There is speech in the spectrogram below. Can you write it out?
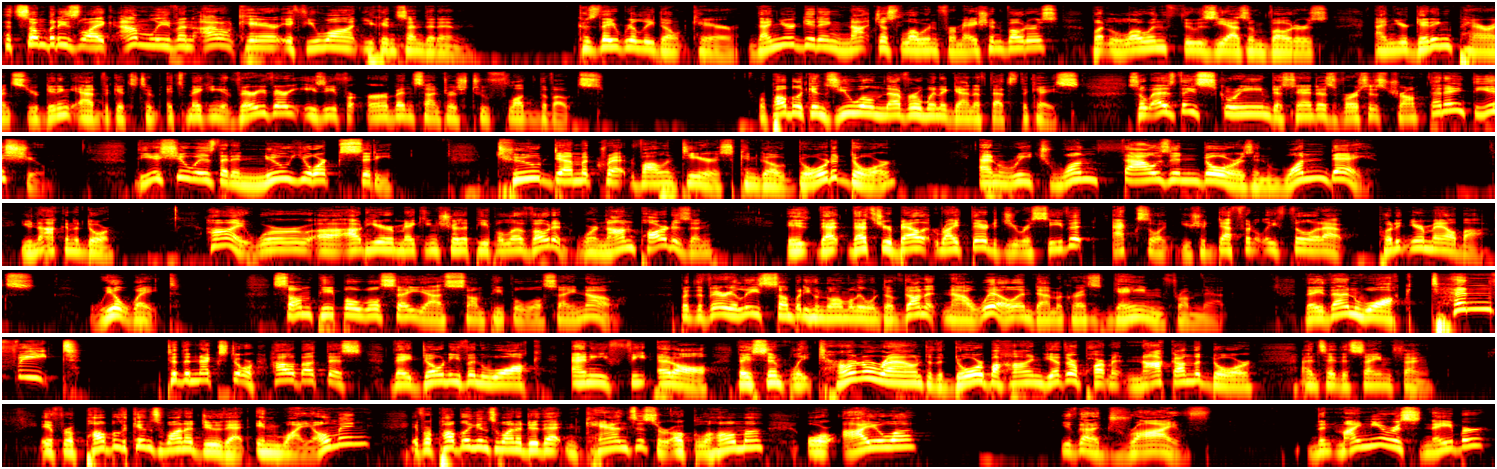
that somebody's like, I'm leaving. I don't care. If you want, you can send it in because they really don't care. Then you're getting not just low information voters, but low enthusiasm voters. And you're getting parents, you're getting advocates to, it's making it very, very easy for urban centers to flood the votes. Republicans, you will never win again if that's the case. So as they scream DeSantis versus Trump, that ain't the issue. The issue is that in New York City, two Democrat volunteers can go door to door and reach 1,000 doors in one day. You knock on a door. Hi, we're uh, out here making sure that people have voted. We're nonpartisan. Is that that's your ballot right there? Did you receive it? Excellent. You should definitely fill it out. Put it in your mailbox. We'll wait. Some people will say yes, some people will say no. But at the very least, somebody who normally wouldn't have done it now will, and Democrats gain from that. They then walk 10 feet to the next door. How about this? They don't even walk any feet at all. They simply turn around to the door behind the other apartment, knock on the door, and say the same thing. If Republicans want to do that in Wyoming, if Republicans want to do that in Kansas or Oklahoma or Iowa, you've got to drive. My nearest neighbor,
